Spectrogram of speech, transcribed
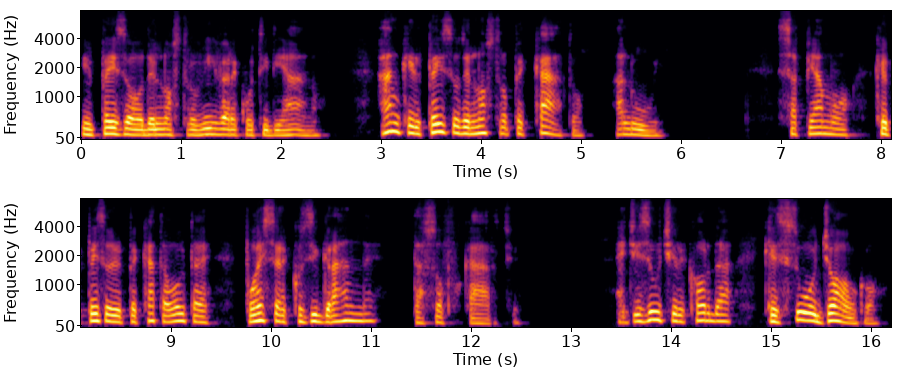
il peso del nostro vivere quotidiano, anche il peso del nostro peccato a Lui. Sappiamo che il peso del peccato a volte può essere così grande da soffocarci. E Gesù ci ricorda che il suo gioco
